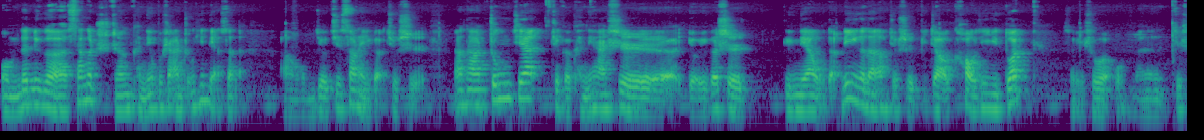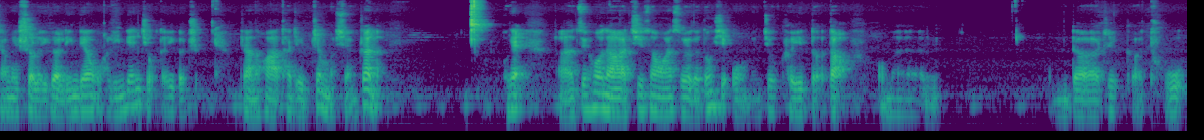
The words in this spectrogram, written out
我们的那个三个指针肯定不是按中心点算的啊，我们就计算了一个，就是让它中间这个肯定还是有一个是零点五的，另一个呢就是比较靠近一端，所以说我们这上面设了一个零点五和零点九的一个值，这样的话它就这么旋转的。OK，呃，最后呢计算完所有的东西，我们就可以得到我们我们的这个图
